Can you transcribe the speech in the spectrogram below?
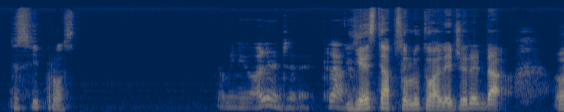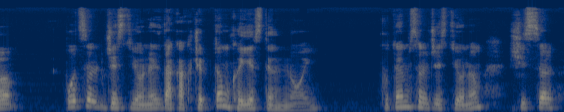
trebuie să fii prost. e o alegere, clar. Este absolut o alegere, dar uh, poți să-l gestionezi, dacă acceptăm că este în noi, putem să-l gestionăm și să-l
